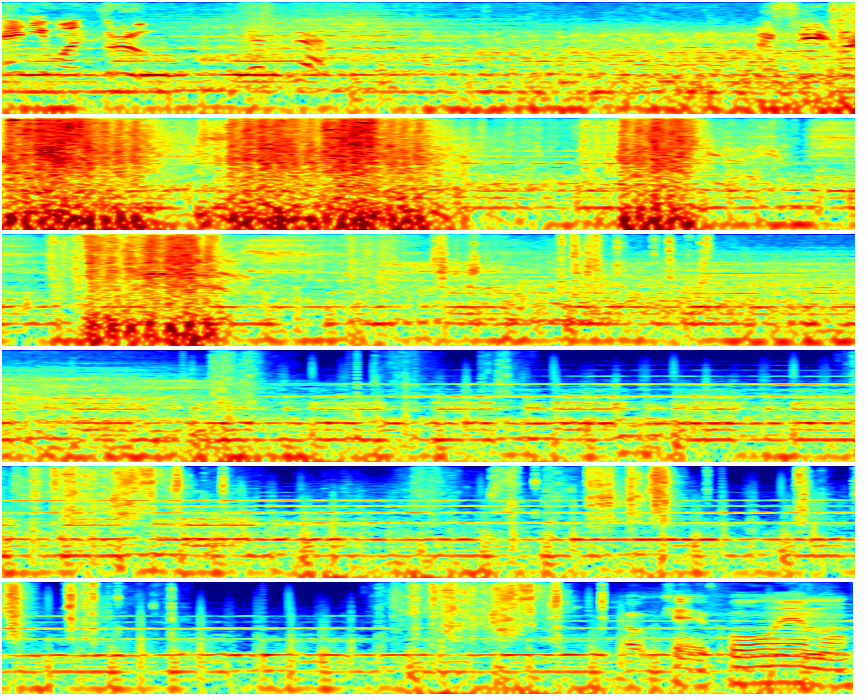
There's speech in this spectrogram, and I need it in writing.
Anyone through. Okay, full ammo.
